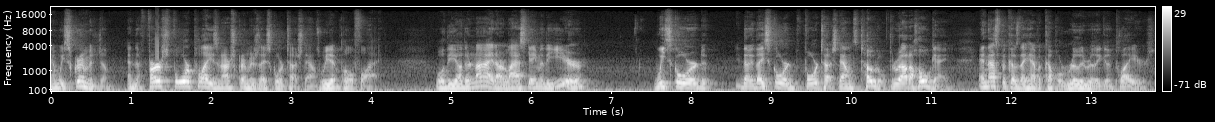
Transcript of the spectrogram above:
and we scrimmaged them. And the first four plays in our scrimmage, they scored touchdowns. We didn't pull a flag. Well, the other night, our last game of the year, we scored. You know, they scored four touchdowns total throughout a whole game, and that's because they have a couple really, really good players.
